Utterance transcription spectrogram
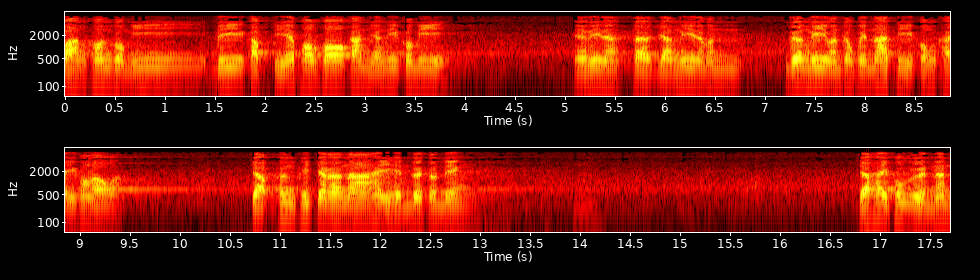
บางคนก็มีดีกับเสียพอๆกันอย่างนี้ก็มี อย่างนี้นะแต่อย่างนี้นะมันเรื่องนี้มันต้องเป็นหน้าที่ของใครของเรา จะพึ่งพิจารณาให้เห็นด้วยตนเอง จะให้ผู้อื่นนั่น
